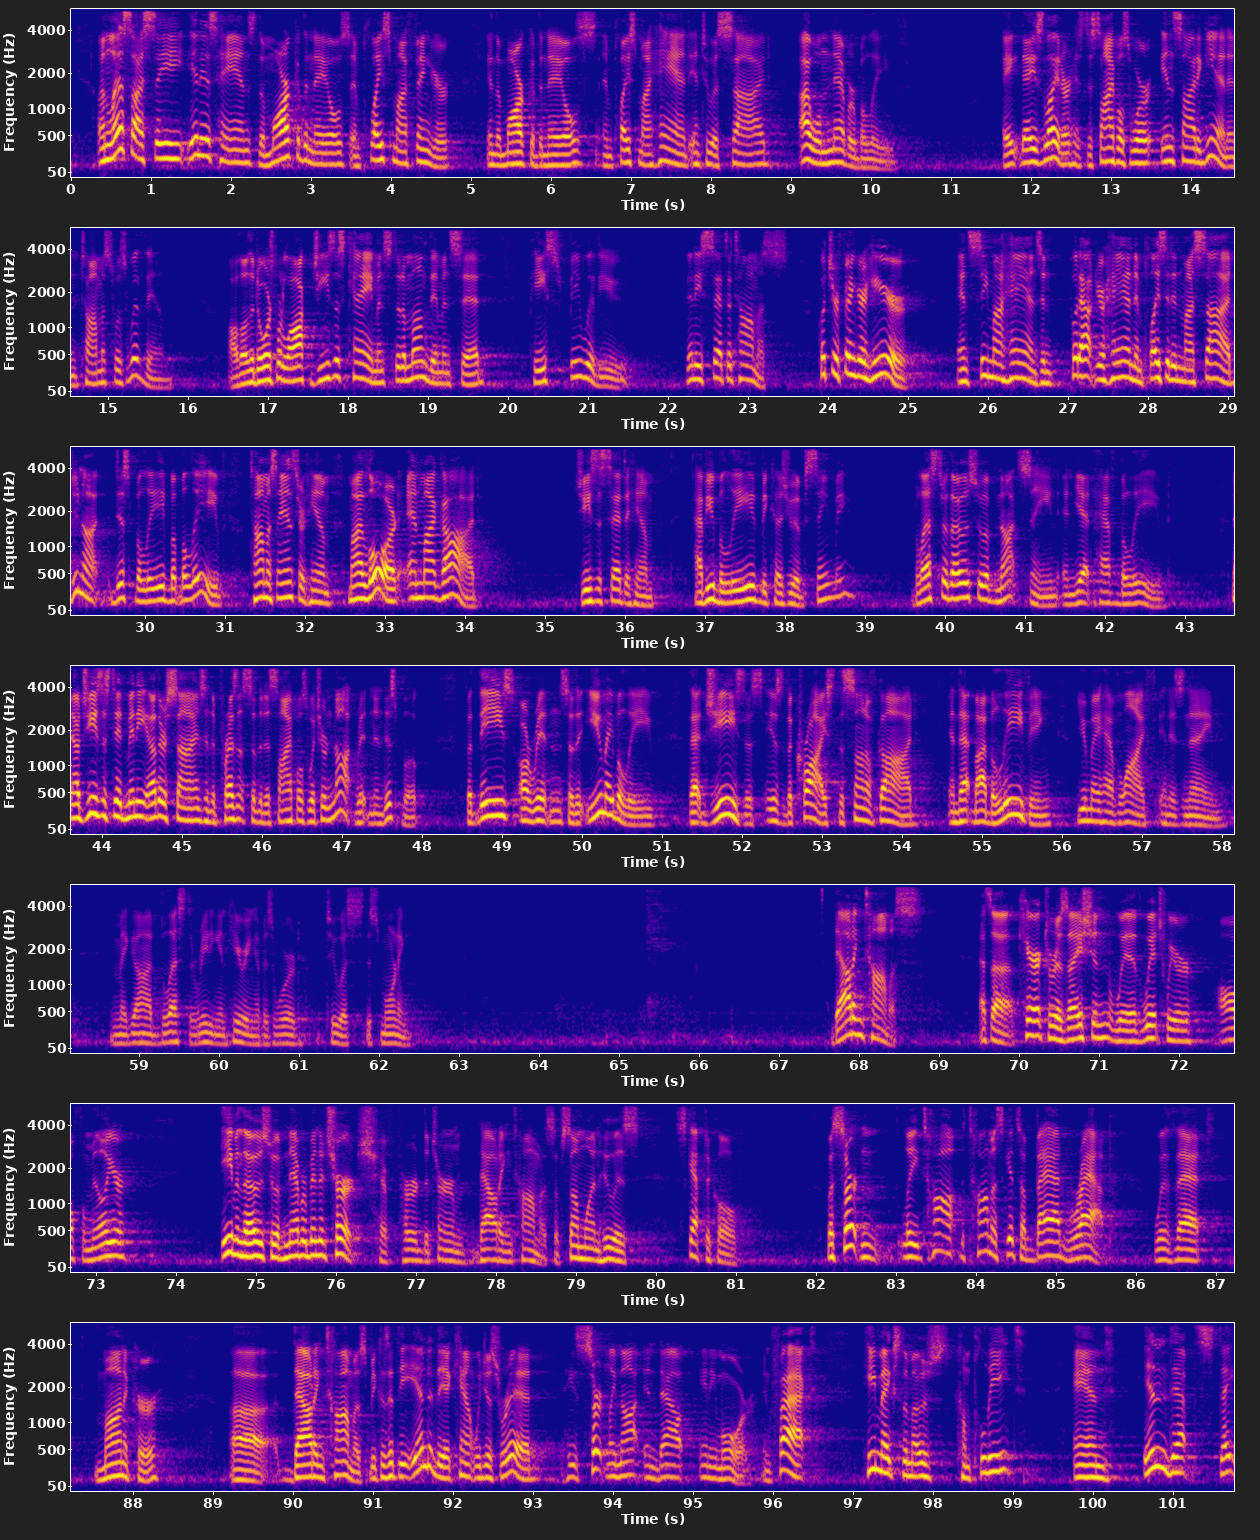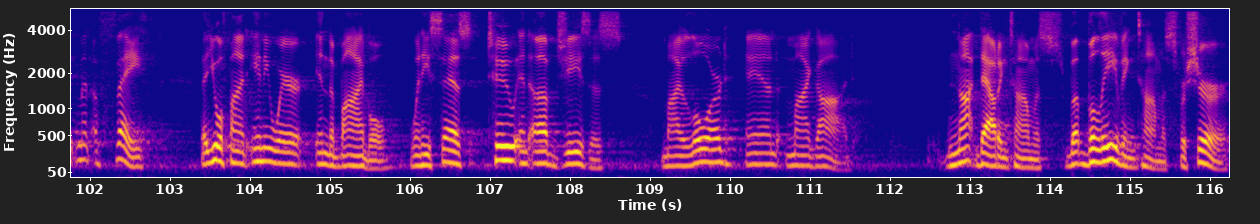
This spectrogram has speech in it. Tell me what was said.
Unless I see in his hands the mark of the nails, and place my finger in the mark of the nails, and place my hand into his side, I will never believe. Eight days later, his disciples were inside again, and Thomas was with them. Although the doors were locked, Jesus came and stood among them and said, Peace be with you. Then he said to Thomas, Put your finger here and see my hands, and put out your hand and place it in my side. Do not disbelieve, but believe. Thomas answered him, My Lord and my God. Jesus said to him, Have you believed because you have seen me? Blessed are those who have not seen and yet have believed. Now, Jesus did many other signs in the presence of the disciples, which are not written in this book, but these are written so that you may believe that Jesus is the Christ, the Son of God and that by believing you may have life in his name. And may God bless the reading and hearing of his word to us this morning. Doubting Thomas. That's a characterization with which we're all familiar. Even those who have never been to church have heard the term doubting Thomas, of someone who is skeptical but certainly, Thomas gets a bad rap with that moniker, uh, Doubting Thomas, because at the end of the account we just read, he's certainly not in doubt anymore. In fact, he makes the most complete and in depth statement of faith that you will find anywhere in the Bible when he says to and of Jesus, My Lord and my God not doubting Thomas, but believing Thomas for sure.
